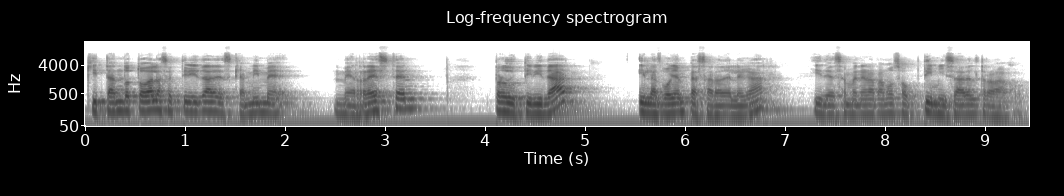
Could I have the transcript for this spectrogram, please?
quitando todas las actividades que a mí me, me resten productividad y las voy a empezar a delegar. Y de esa manera vamos a optimizar el trabajo.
